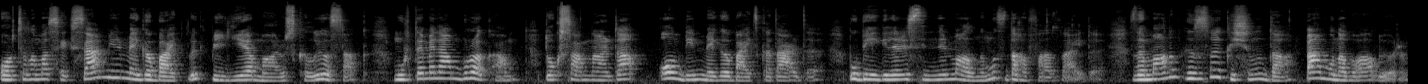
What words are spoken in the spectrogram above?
ortalama 81 megabaytlık bilgiye maruz kalıyorsak muhtemelen bu rakam 90'larda 10.000 megabayt kadardı. Bu bilgileri sindirme alanımız daha fazlaydı. Zamanın hızlı akışını da ben buna bağlıyorum.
